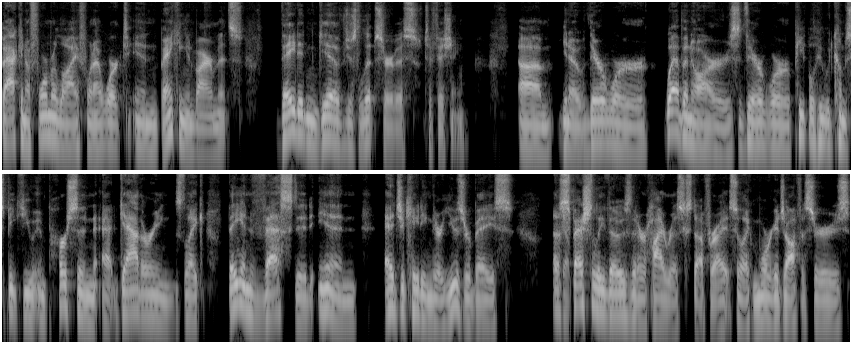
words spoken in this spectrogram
back in a former life when I worked in banking environments, they didn't give just lip service to phishing. Um, you know, there were webinars, there were people who would come speak to you in person at gatherings. Like they invested in educating their user base especially yep. those that are high risk stuff, right? So like mortgage officers,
